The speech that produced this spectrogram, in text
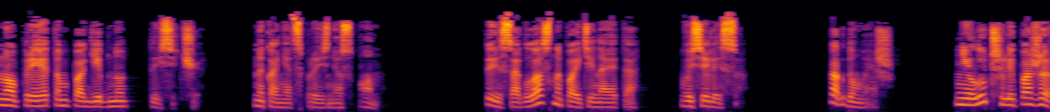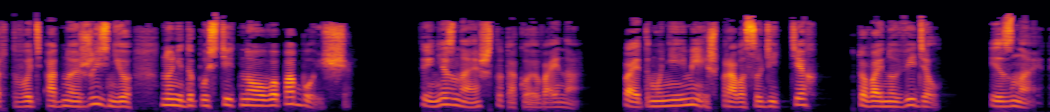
но при этом погибнут тысячи. — наконец произнес он. «Ты согласна пойти на это, Василиса? Как думаешь, не лучше ли пожертвовать одной жизнью, но не допустить нового побоища? Ты не знаешь, что такое война, поэтому не имеешь права судить тех, кто войну видел и знает».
